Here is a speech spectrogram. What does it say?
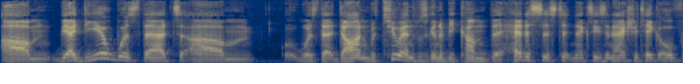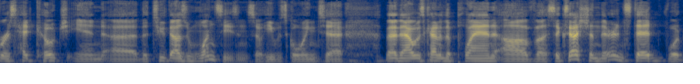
um, the idea was that um, was that Don with two ends was going to become the head assistant next season, and actually take over as head coach in uh, the 2001 season. So he was going to that, that was kind of the plan of uh, succession there. Instead, what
